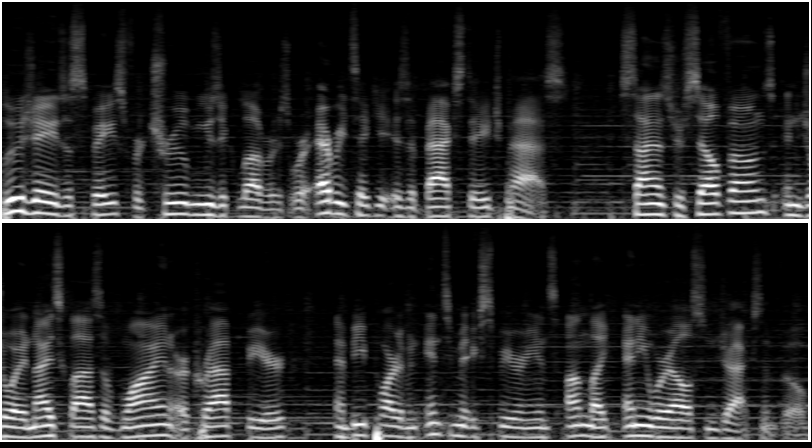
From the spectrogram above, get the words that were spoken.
Blue Jay is a space for true music lovers where every ticket is a backstage pass. Silence your cell phones, enjoy a nice glass of wine or craft beer, and be part of an intimate experience unlike anywhere else in Jacksonville.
